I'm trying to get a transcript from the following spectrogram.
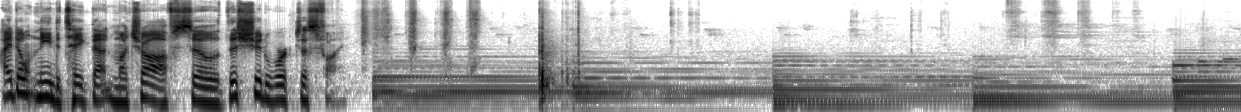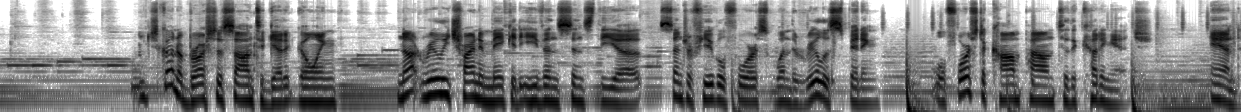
I don't need to take that much off, so this should work just fine. I'm just going to brush this on to get it going. Not really trying to make it even since the uh, centrifugal force when the reel is spinning will force the compound to the cutting edge. And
